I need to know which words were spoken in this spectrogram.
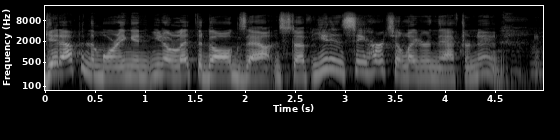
get up in the morning and you know let the dogs out and stuff, you didn't see her till later in the afternoon.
